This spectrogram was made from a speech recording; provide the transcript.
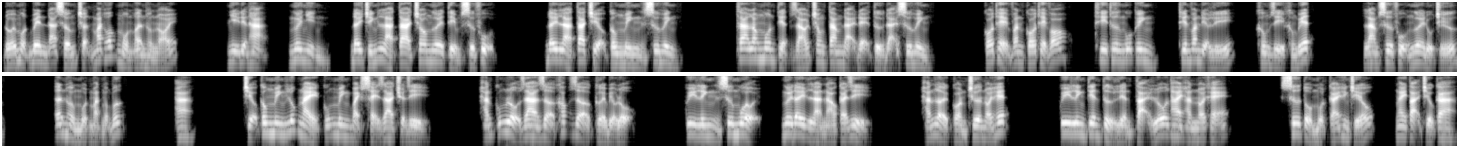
đối một bên đã sớm trận mắt hốc mồm ân hồng nói. Nhị điện hạ, ngươi nhìn, đây chính là ta cho ngươi tìm sư phụ. Đây là ta triệu công minh sư minh. Ta long môn tiệt giáo trong tam đại đệ tử đại sư minh. Có thể văn, có thể võ, thi thư ngũ kinh, thiên văn địa lý, không gì không biết. Làm sư phụ ngươi đủ chứ? Ân hồng một mặt một bức. A triệu công minh lúc này cũng minh bạch xảy ra chuyện gì. Hắn cũng lộ ra dở khóc dở cười biểu lộ. Quy linh sư muội, ngươi đây là nào cái gì? Hắn lời còn chưa nói hết, quy linh tiên tử liền tại lỗ thai hắn nói khẽ. Sư tổ một cái hình chiếu, ngay tại triều ca.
